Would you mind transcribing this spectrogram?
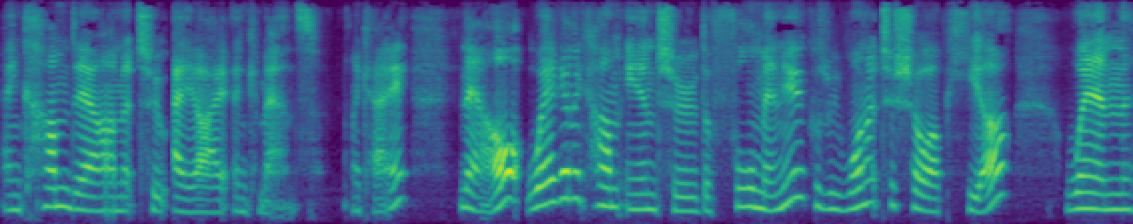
and come down to AI and commands. Okay, now we're going to come into the full menu because we want it to show up here when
